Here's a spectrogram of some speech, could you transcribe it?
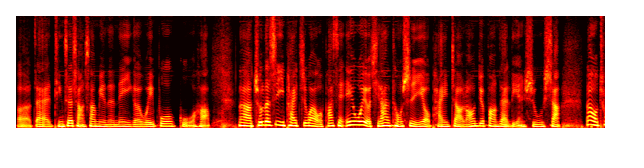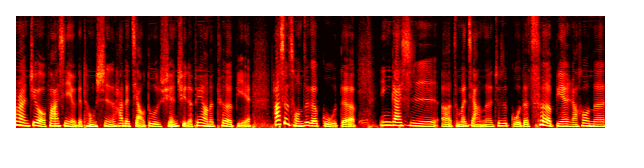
呃在停车场上面的那个微波谷哈。那除了这一拍之外，我发现哎，我有其他的同事也有拍照，然后就放在脸书上。那我突然就有发现，有个同事他的角度选取的非常的特别，他是从这个谷的应该是呃怎么讲呢？就是谷的侧边，然后呢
